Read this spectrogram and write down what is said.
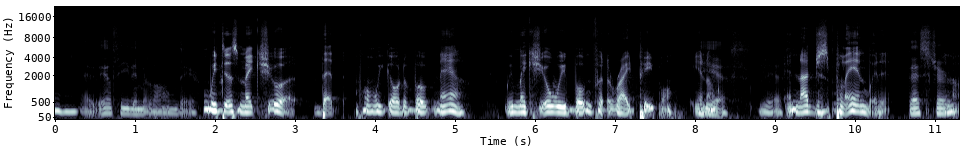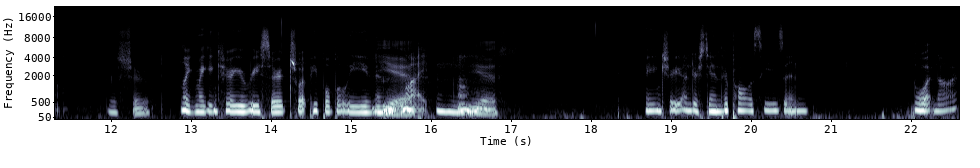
Mm-hmm. as if he didn't belong there. We just make sure that when we go to vote now, we make sure we're voting for the right people. You know, Yes, yes. and not just playing with it. That's true. You know, That's true. Like making sure you research what people believe and Yeah. right? Mhm. Mhm. Yes. making sure you understand their policies and whatnot.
